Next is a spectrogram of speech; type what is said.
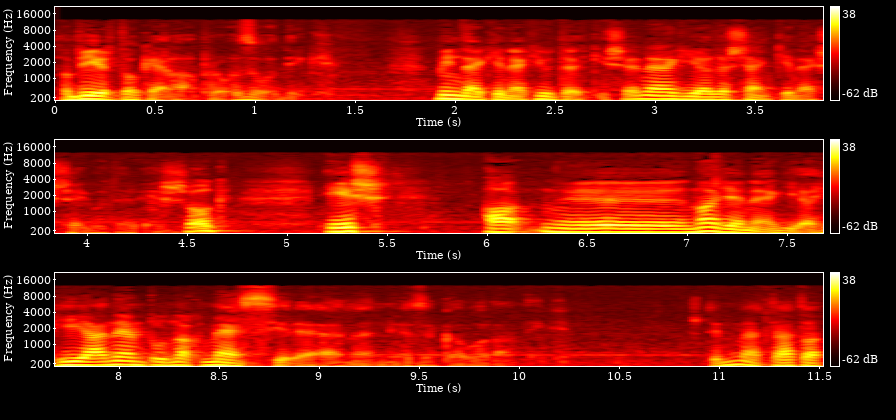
a birtok elaprózódik. Mindenkinek jut egy kis energia, de senkinek se jut elég sok. És a ö, nagy energia hiány nem tudnak messzire elmenni ezek a valamik. Stimmel? Tehát a,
